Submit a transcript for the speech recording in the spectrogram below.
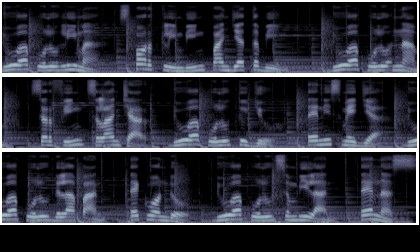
25. Sport climbing, panjat tebing. 26. Surfing, selancar. 27. Tenis meja. 28. Taekwondo. 29. Tenis.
